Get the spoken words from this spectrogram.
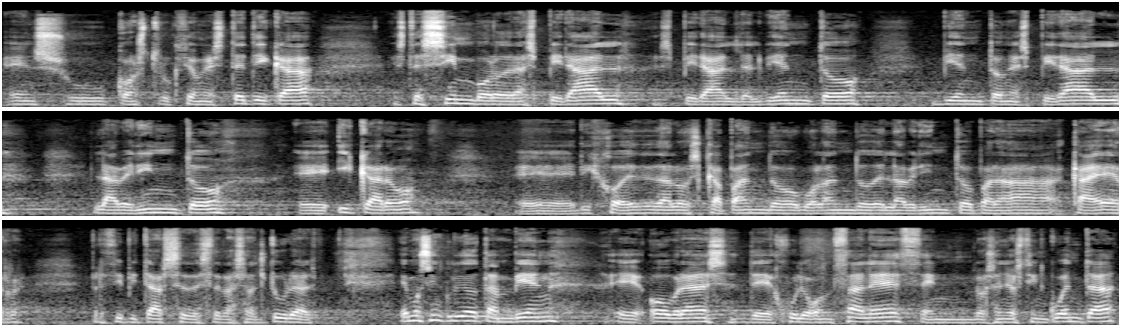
en su construcción estética, este símbolo de la espiral, espiral del viento, viento en espiral, laberinto, eh, Ícaro, eh, el hijo de Dédalo escapando, volando del laberinto para caer, precipitarse desde las alturas. Hemos incluido también eh, obras de Julio González en los años 50,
